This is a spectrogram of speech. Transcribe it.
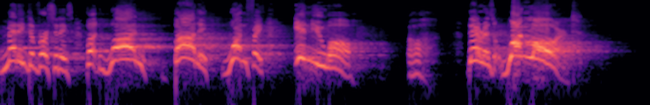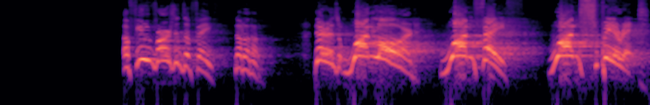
many diversities, but one body, one faith in you all. Oh, there is one Lord. A few versions of faith. No, no, no. There is one Lord, one faith, one Spirit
